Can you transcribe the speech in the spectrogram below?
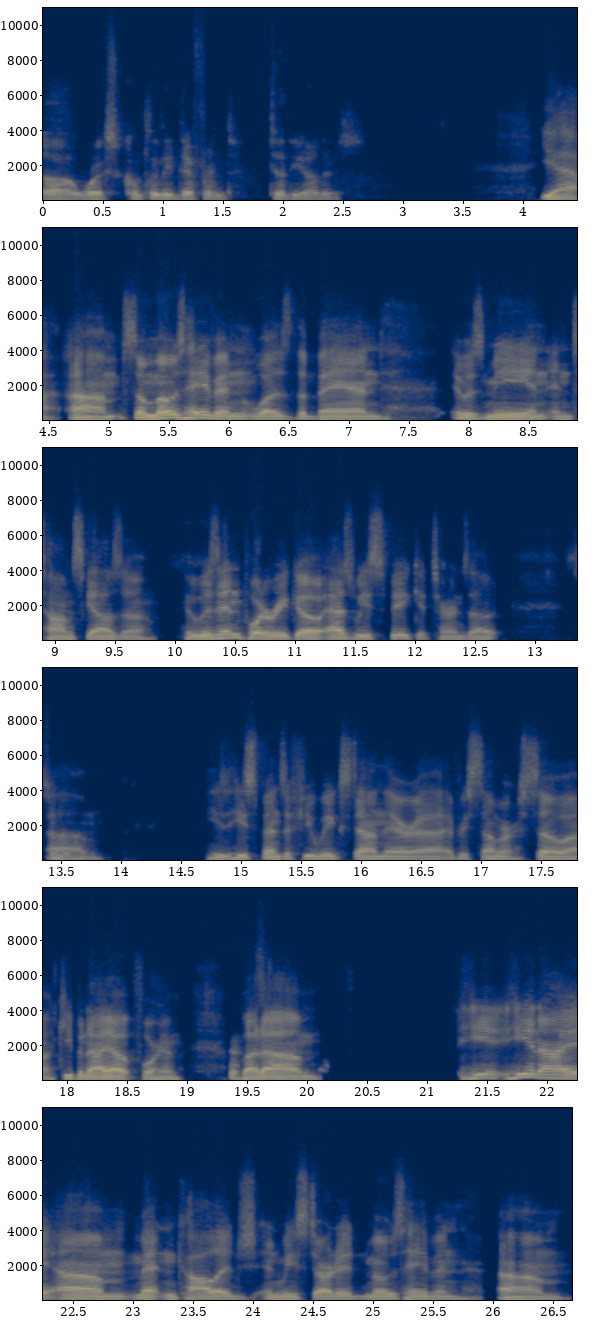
uh, works completely different to the others. Yeah. Um, so Moes Haven was the band. It was me and, and Tom Scalzo, who is in Puerto Rico as we speak, it turns out. Um, he, he spends a few weeks down there uh, every summer. So uh, keep an eye out for him. But um, he he and I um, met in college and we started Moes Haven. Um,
